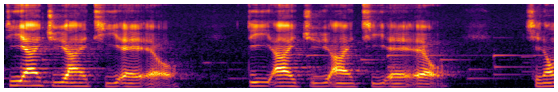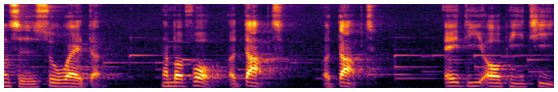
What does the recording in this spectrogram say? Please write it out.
d i g i t a l, d i g i t a l 形容词数位的。Number four, adopt, adopt, a d o p t,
